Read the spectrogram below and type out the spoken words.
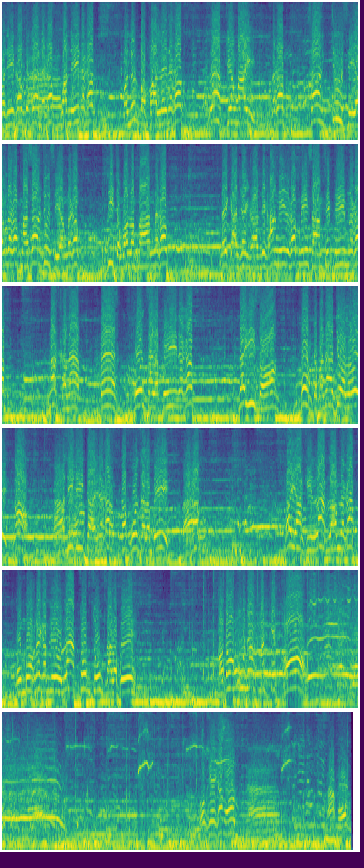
วัสดีครับทุกท่านนะครับ วันนี้นะครับมานึกมาฝันเลยนะครับลาบเชียงใหม่นะครับ สร้างชื่อเสียงนะครับ มาสร้างชื่อเสียงนะครับ ที่จังหวัดลำปางนะครับ ในการแข่งขันในครั้งนี้นะครับมี 30 ทีมนะครับ นักขนาดแต่คนสารปีนะครับ ได้ที่สองแทบจะมาหน่าเชื่อเลยเนาะอันนี้ดีใจนะครับกับคนสารปีนะครับ ถ้าอยากกินลาบลำนะครับ ผมบอกได้คำเดียวลาบส้มสุกสารปีก็ต้องอู้นักมันเจ็บคอโอเคครับผมครับผม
